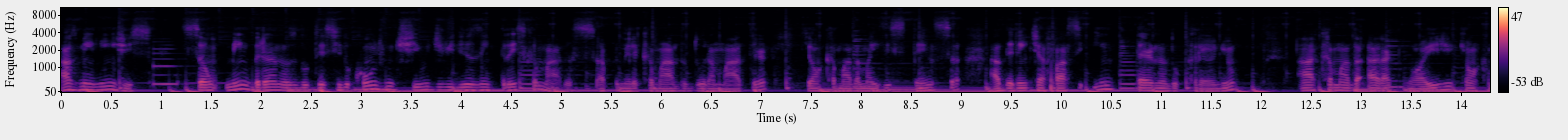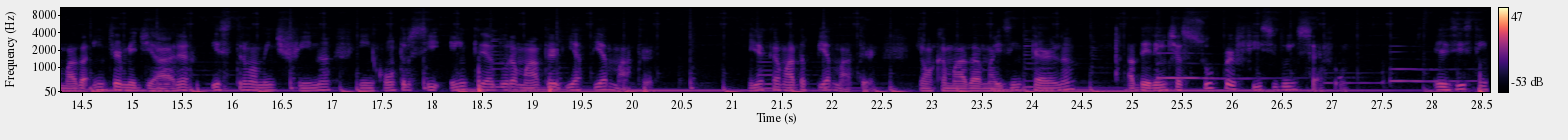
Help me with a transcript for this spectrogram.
As meninges são membranas do tecido conjuntivo divididas em três camadas. A primeira camada dura mater, que é uma camada mais extensa, aderente à face interna do crânio. A camada aracnoide, que é uma camada intermediária, extremamente fina e encontra-se entre a dura mater e a pia mater. E a camada pia mater, que é uma camada mais interna, aderente à superfície do encéfalo. Existem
